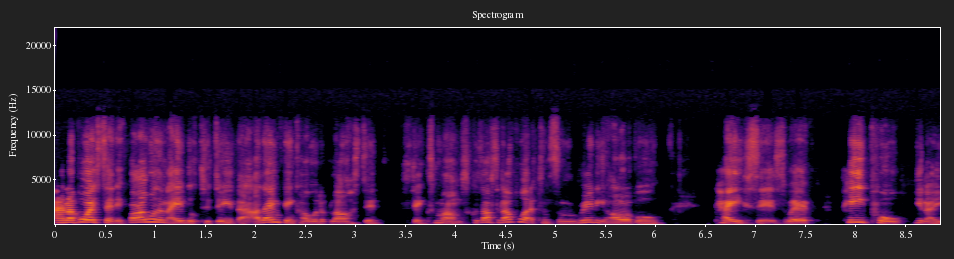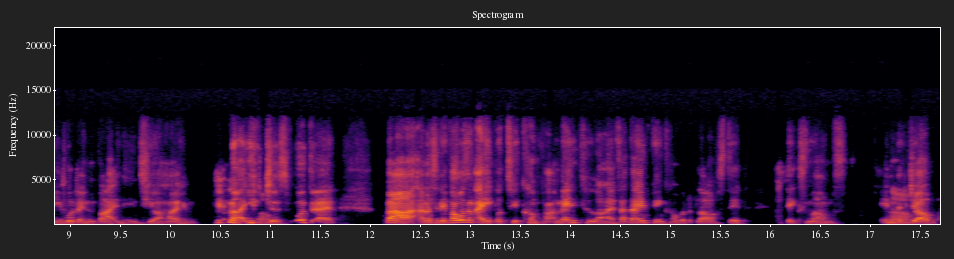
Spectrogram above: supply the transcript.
And I've always said if I wasn't able to do that, I don't think I would have lasted six months because I said I've worked on some really horrible cases with people, you know, you wouldn't invite into your home. like you no. just wouldn't. But and I said if I wasn't able to compartmentalize, I don't think I would have lasted six months in no. the job.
